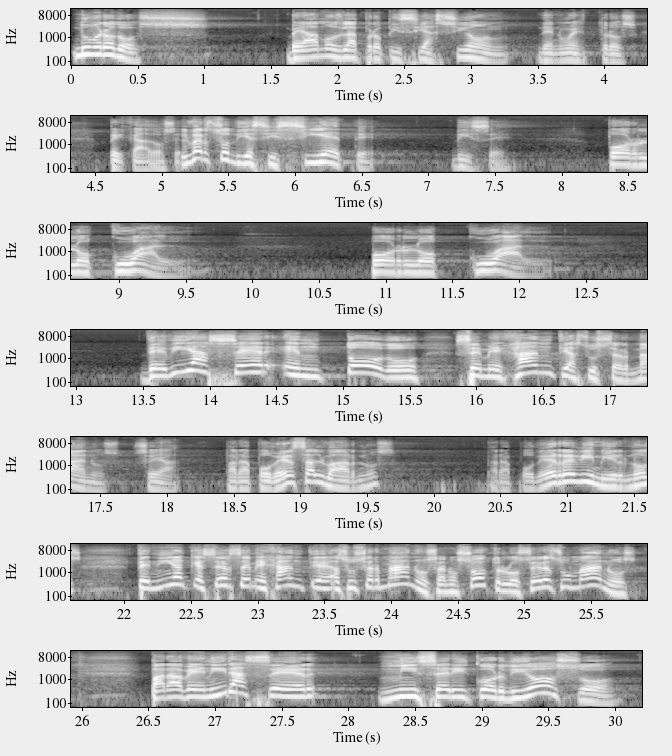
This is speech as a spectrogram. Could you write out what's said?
Número dos, veamos la propiciación de nuestros pecados. El verso 17 dice, por lo cual, por lo cual, debía ser en todo semejante a sus hermanos, o sea, para poder salvarnos, para poder redimirnos, tenía que ser semejante a sus hermanos, a nosotros, los seres humanos, para venir a ser misericordioso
